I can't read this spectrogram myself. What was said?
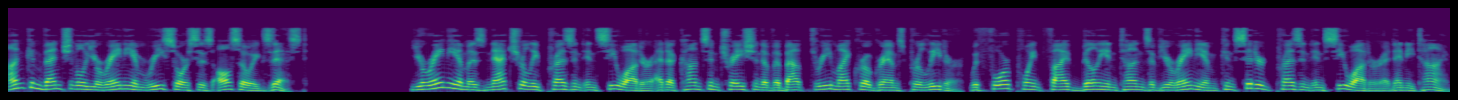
Unconventional uranium resources also exist. Uranium is naturally present in seawater at a concentration of about 3 micrograms per liter, with 4.5 billion tons of uranium considered present in seawater at any time.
